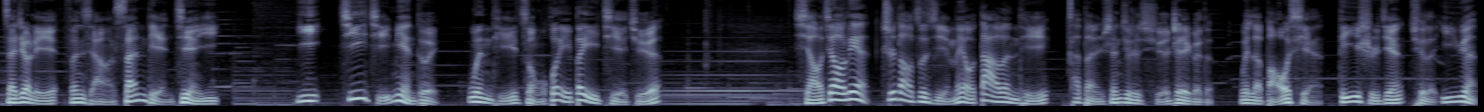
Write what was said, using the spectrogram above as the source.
在这里分享三点建议：一。积极面对问题，总会被解决。小教练知道自己没有大问题，他本身就是学这个的。为了保险，第一时间去了医院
